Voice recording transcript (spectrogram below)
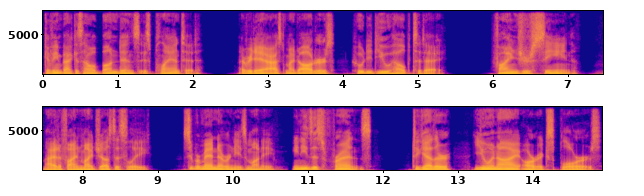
Giving back is how abundance is planted. Every day I asked my daughters, who did you help today? Find your scene. I had to find my Justice League. Superman never needs money. He needs his friends. Together, you and I are explorers.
